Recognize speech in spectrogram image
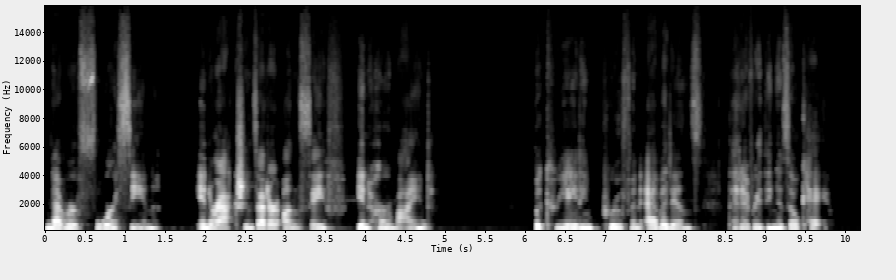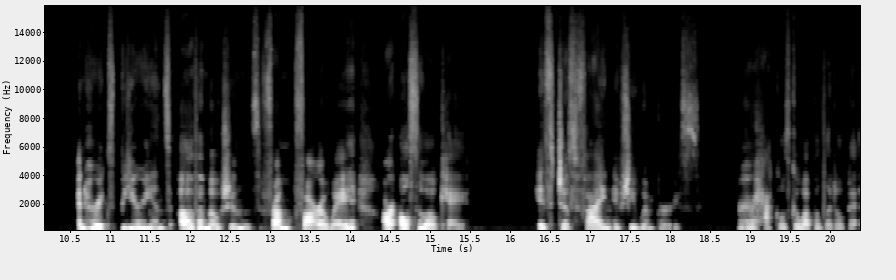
never forcing interactions that are unsafe in her mind, but creating proof and evidence that everything is okay. And her experience of emotions from far away are also okay. It's just fine if she whimpers or her hackles go up a little bit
